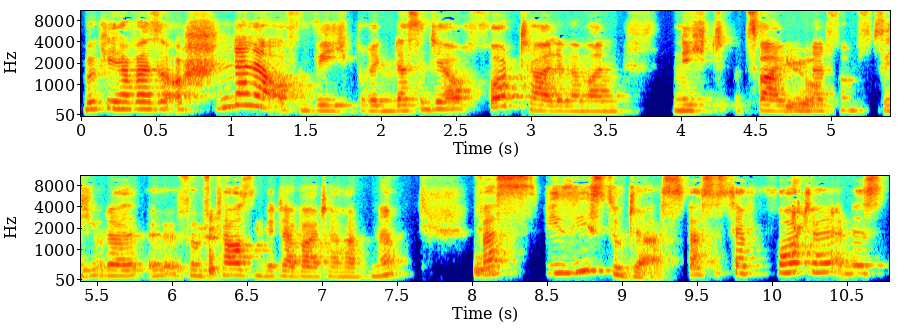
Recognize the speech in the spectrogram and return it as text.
möglicherweise auch schneller auf den Weg bringen. Das sind ja auch Vorteile, wenn man nicht 250 ja. oder äh, 5000 Mitarbeiter hat. Ne? Was, wie siehst du das? Was ist der Vorteil eines,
